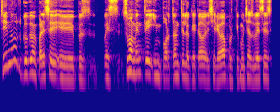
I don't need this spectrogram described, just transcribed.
Sí, no, creo que me parece eh, pues, pues sumamente importante lo que acabo de decir Eva, porque muchas veces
